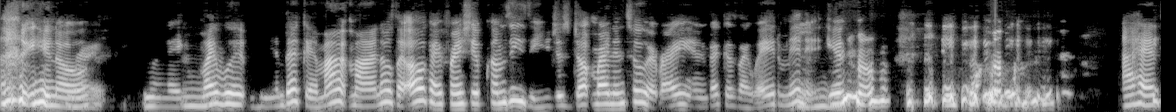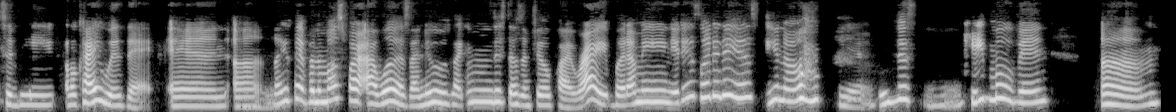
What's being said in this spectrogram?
you know right. like mm-hmm. like with me and becca in my mind i was like oh, okay friendship comes easy you just jump right into it right and becca's like wait a minute mm-hmm. you know I had to be okay with that. And uh, mm-hmm. like I said, for the most part, I was. I knew it was like, mm, this doesn't feel quite right. But I mean, it is what it is, you know? Yeah. just mm-hmm. keep moving. Um,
